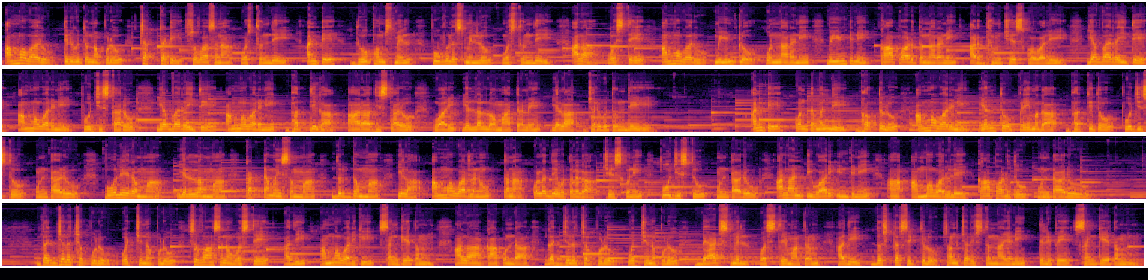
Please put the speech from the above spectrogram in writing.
అమ్మవారు తిరుగుతున్నప్పుడు చక్కటి సువాసన వస్తుంది. అంటే ధూపం స్మెల్ పువ్వుల స్మెల్ వస్తుంది. అలా వస్తే అమ్మవారు మీ ఇంట్లో ఉన్నారని మీ ఇంటిని కాపాడుతున్నారని అర్థం చేసుకోవాలి. ఎవరైతే అమ్మవారిని పూజిస్తారో ఎవరైతే అమ్మవారిని భక్తిగా ఆరాధిస్తారో వారి ఇళ్ళల్లో మాత్రమే ఇలా జరుగుతుంది. అంటే కొంతమంది భక్తులు అమ్మవారిని ఎంతో ప్రేమగా భక్తితో పూజిస్తూ ఉంటారు. పోలేరమ్మ ఎల్లమ్మ కట్టమైసమ్మ దుర్గమ్మ ఇలా అమ్మవార్లను తన కులదేవతలుగా చేసుకొని పూజిస్తూ ఉంటారు. అలాంటి వారి ఇంటిని ఆ అమ్మవారులే కాపాడుతూ ఉంటారు. గజ్జల చప్పుడు వచ్చినప్పుడు సువాసన వస్తే అది అమ్మవారికి సంకేతం. అలా కాకుండా గజ్జల చప్పుడు వచ్చినప్పుడు బ్యాడ్ స్మెల్ వస్తే మాత్రం అది దుష్ట శక్తులు సంచరిస్తున్నాయని తెలిపే సంకేతం.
